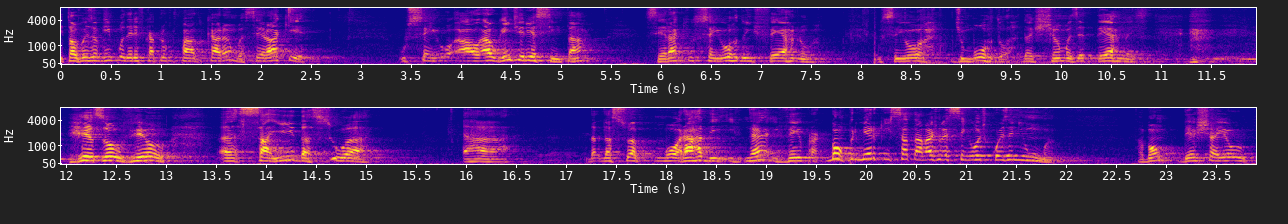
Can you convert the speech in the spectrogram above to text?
E talvez alguém poderia ficar preocupado: caramba, será que o Senhor, alguém diria assim, tá? Será que o Senhor do inferno, o Senhor de Mordor, das chamas eternas, resolveu uh, sair da sua uh, da, da, sua morada e, né, e veio para. Bom, primeiro que Satanás não é senhor de coisa nenhuma, tá bom? Deixa eu.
